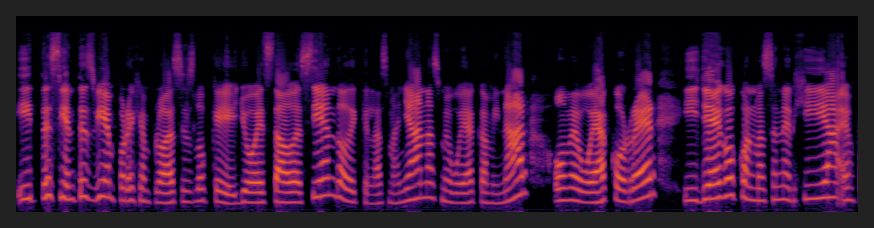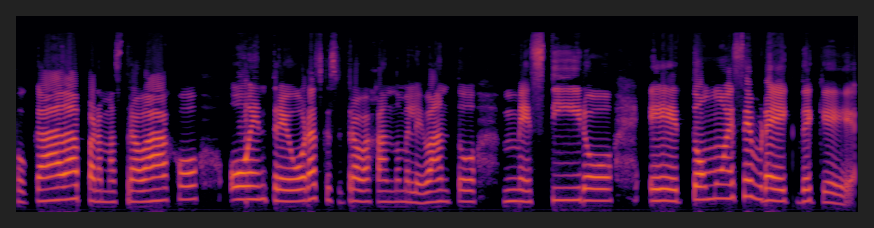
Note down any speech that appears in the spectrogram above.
y te sientes bien, por ejemplo, haces lo que yo he estado haciendo, de que en las mañanas me voy a caminar o me voy a correr y llego con más energía, enfocada para más trabajo o entre horas que estoy trabajando me levanto, me estiro, eh, tomo ese break de que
